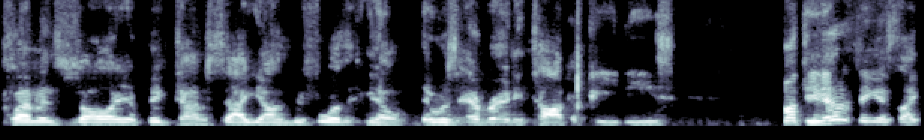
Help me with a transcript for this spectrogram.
Clemens was already a big time Cy Young before the, you know there was ever any talk of PEDs. But the other thing is like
